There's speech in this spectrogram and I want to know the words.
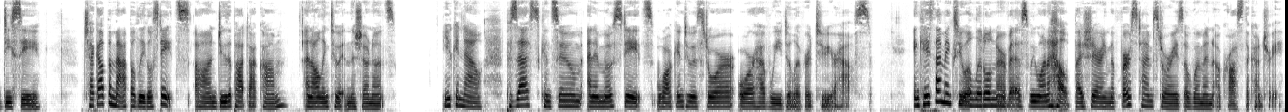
DC, check out the map of legal states on dothepot.com and I'll link to it in the show notes. You can now possess, consume, and in most states, walk into a store or have weed delivered to your house. In case that makes you a little nervous, we want to help by sharing the first time stories of women across the country.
